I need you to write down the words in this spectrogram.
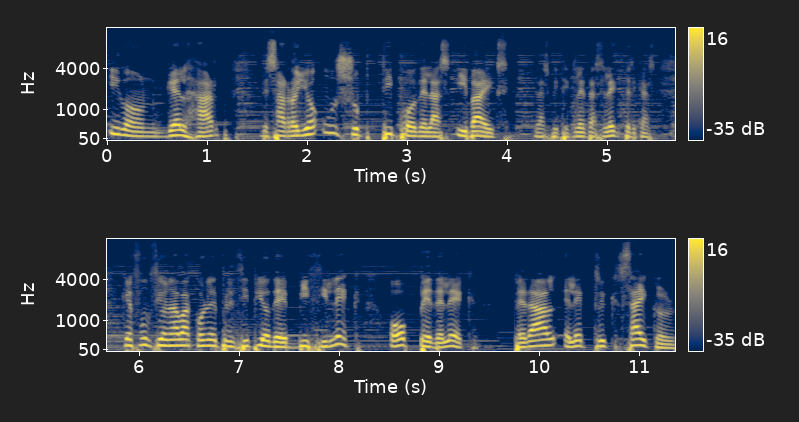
Egon Gelhardt desarrolló un subtipo de las e-bikes, las bicicletas eléctricas, que funcionaba con el principio de bicilec o pedelec, Pedal Electric Cycle,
